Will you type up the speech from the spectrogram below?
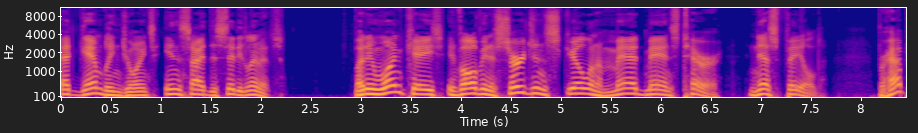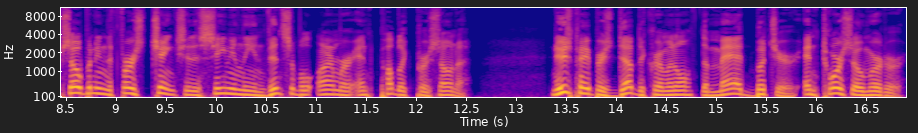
at gambling joints inside the city limits. But in one case involving a surgeon's skill and a madman's terror, Ness failed, perhaps opening the first chinks in his seemingly invincible armor and public persona. Newspapers dubbed the criminal the Mad Butcher and Torso Murderer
